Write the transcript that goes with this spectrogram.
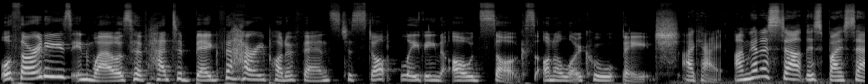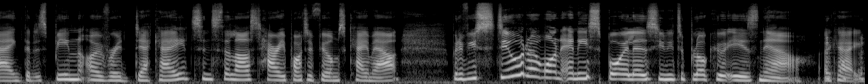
authorities in Wales have had to beg for Harry Potter fans to stop leaving old socks on a local beach. Okay, I'm going to start this by saying that it's been over a decade since the last Harry Potter films came out. But if you still don't want any spoilers, you need to block your ears now. Okay.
